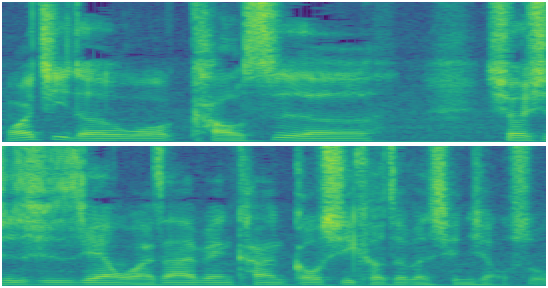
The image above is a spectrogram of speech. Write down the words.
我还记得我考试的休息时间，我还在那边看《沟戏科》这本新小说。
